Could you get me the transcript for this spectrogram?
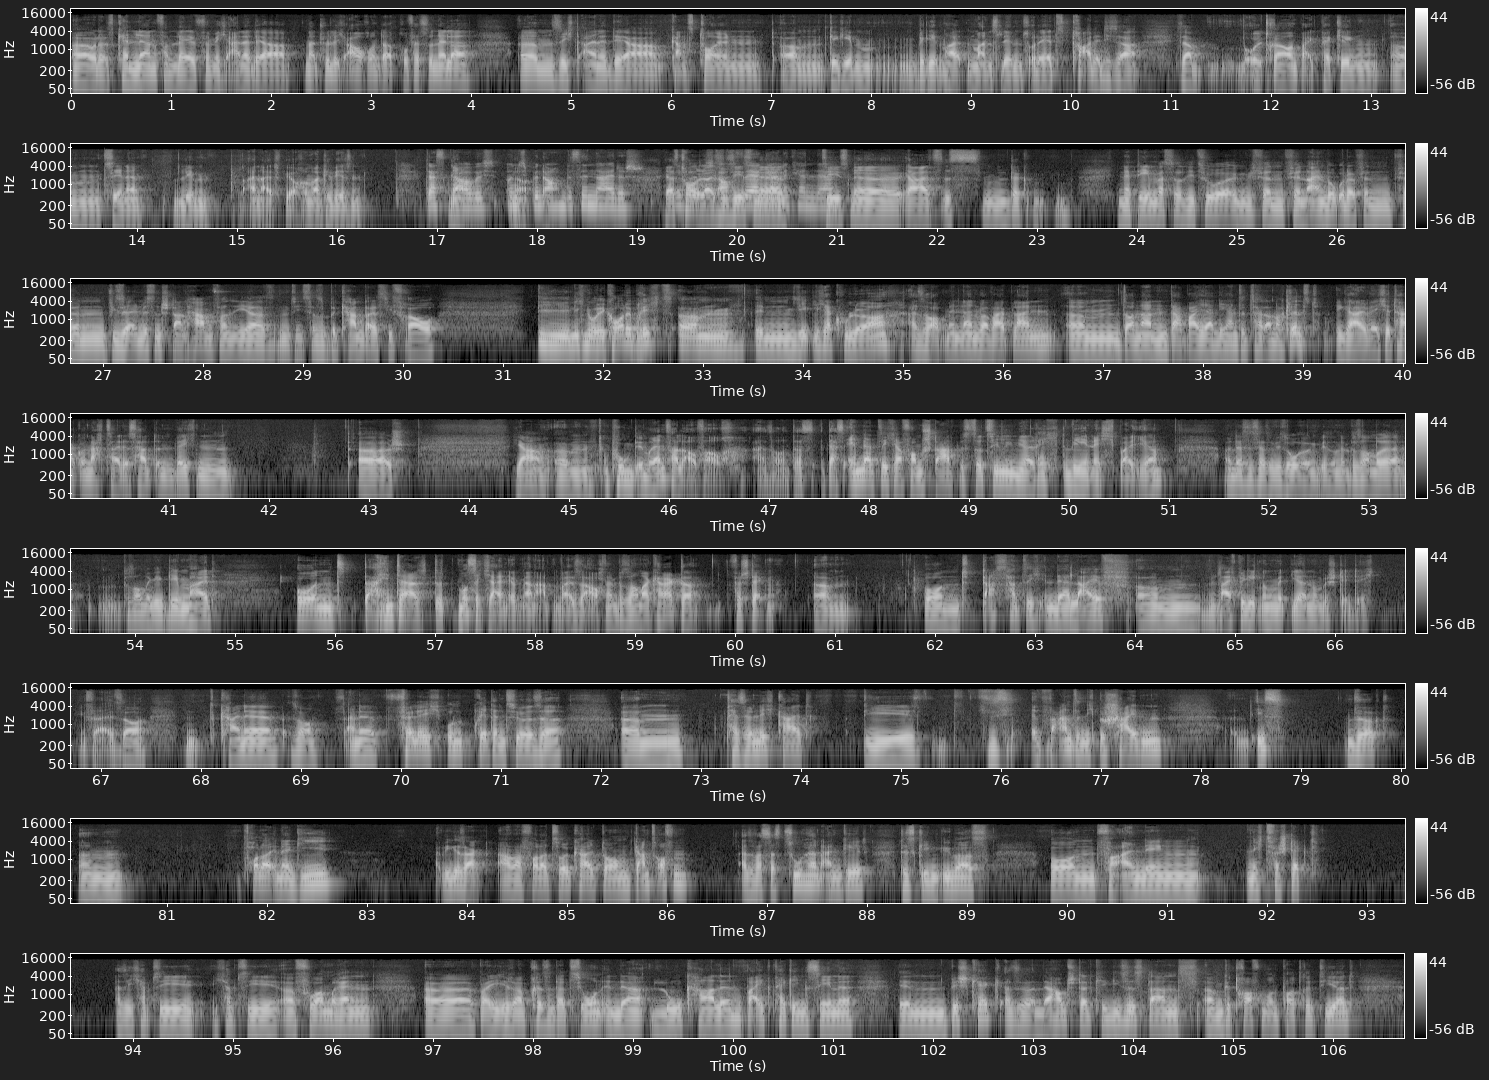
äh, oder das Kennenlernen von Lael für mich eine der, natürlich auch unter professioneller ähm, Sicht, eine der ganz tollen ähm, gegeben, Begebenheiten meines Lebens oder jetzt gerade dieser, dieser Ultra- und Bikepacking-Szene, Leben, Einheit, wie auch immer gewesen. Das glaube ich. Und Ja. ich bin auch ein bisschen neidisch. Ja, ist Die toll. Also sie ist, eine, sie ist eine, ja, es ist mh, der, je nachdem, was so die Zuhörer irgendwie für, einen- für einen Eindruck oder für einen, für einen visuellen Wissensstand haben von ihr. Sie ist ja so bekannt als die Frau, die nicht nur Rekorde bricht ähm, in jeglicher Couleur, also ob Männlein oder Weiblein, ähm, sondern dabei ja die ganze Zeit auch noch grinst, egal welche Tag- und Nachtzeit es hat und welchen äh, ja, ähm, Punkt im Rennverlauf auch. Also das, das ändert sich ja vom Start bis zur Ziellinie recht wenig bei ihr. Und das ist ja sowieso irgendwie so eine besondere, besondere Gegebenheit. Und dahinter muss sich ja in irgendeiner Art und Weise auch ein besonderer Charakter verstecken. Ähm, und das hat sich in der Live, ähm, Live-Begegnung mit ihr nun bestätigt. Also keine, also ist eine völlig unprätentiöse ähm, Persönlichkeit, die, die wahnsinnig bescheiden äh, ist, wirkt, ähm, voller Energie, wie gesagt, aber voller Zurückhaltung, ganz offen, also was das Zuhören angeht, des Gegenübers und vor allen Dingen nichts versteckt. Also ich habe sie, ich habe sie äh, vor dem Rennen äh, bei ihrer Präsentation in der lokalen Bikepacking-Szene in Bishkek, also in der Hauptstadt Kirgisistans, ähm, getroffen und porträtiert.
